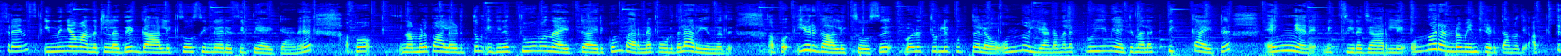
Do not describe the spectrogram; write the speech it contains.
ഫ്രണ്ട്സ് ഇന്ന് ഞാൻ വന്നിട്ടുള്ളത് ഗാർലിക് സോസിന്റെ റെസിപ്പി ആയിട്ടാണ്. അപ്പോൾ നമ്മൾ പലയിടത്തും ഇതിനെ തൂമെന്നായിട്ടായിരിക്കും പറഞ്ഞ കൂടുതൽ അറിയുന്നത്. അപ്പോൾ ഈ ഒരു ഗാർലിക് സോസ് വെളുത്തുള്ളി കുത്തലോ ഒന്നും ഇല്ലാണ്ട് നല്ല ക്രീമി ആയിട്ട് നല്ല തിക്കായിട്ട് എങ്ങനെ മിക്സിയുടെ ജാറിൽ ഒന്നോ രണ്ടോ മിനിറ്റ് എടുത്താൽ മതി. അത്ര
